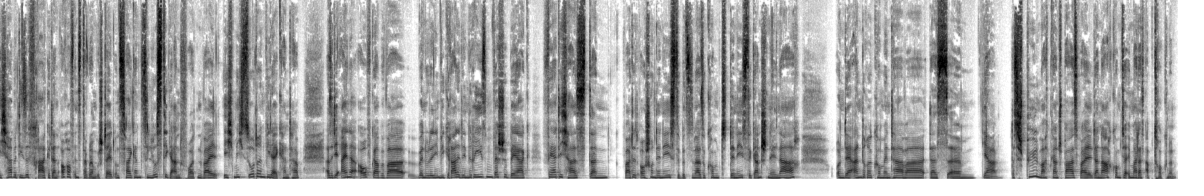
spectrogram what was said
Ich habe diese Frage dann auch auf Instagram gestellt und zwei ganz lustige Antworten, weil ich mich so drin wiedererkannt habe. Also die eine Aufgabe war, wenn du irgendwie gerade den riesen Wäscheberg fertig hast, dann wartet auch schon der nächste, beziehungsweise kommt der nächste ganz schnell nach. Und der andere Kommentar war, dass ähm, ja das Spülen macht ganz Spaß, weil danach kommt ja immer das Abtrocknen.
